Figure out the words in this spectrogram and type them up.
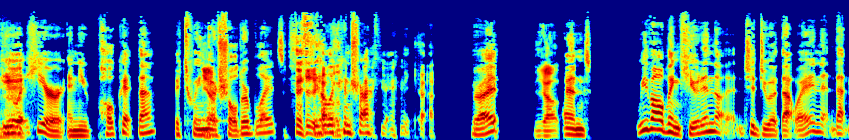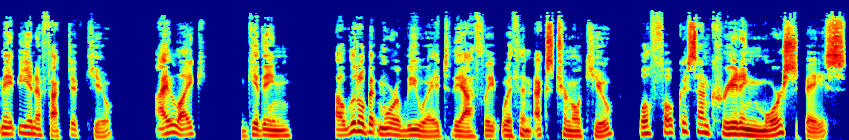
Feel Mhm. it here and you poke at them between Yep. their shoulder blades. Feel Yep. it contract, yeah. right? Yep. And we've all been cued in the, to do it that way. And that may be an effective cue. I like giving a little bit more leeway to the athlete with an external cue. We'll focus on creating more space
